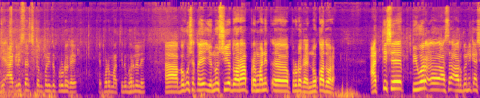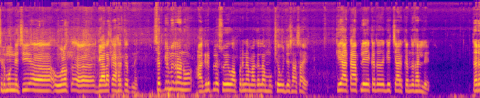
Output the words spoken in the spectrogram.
हे ॲग्रिसर्च कंपनीचं प्रोडक्ट आहे. हे थोडं मातीने भरलेलं आहे. बघू शकता हे एनओसीए द्वारा प्रमाणित प्रोडक्ट आहे नोकाद्वारा अतिशय प्युअर असं ऑर्गॅनिक ॲसिड म्हणून याची ओळख द्यायला काय हरकत नाही. शेतकरी मित्रांनो आग्रीप्ले सोय वापरण्यामागला मुख्य उद्देश असा आहे की आता आपले एखाद्या जागी चार कंद झालेले आहेत. तर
